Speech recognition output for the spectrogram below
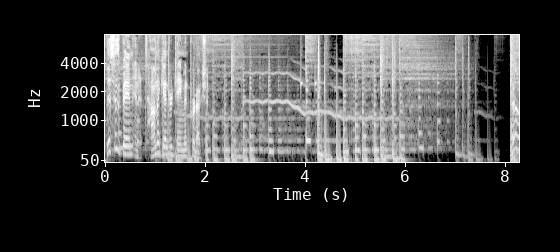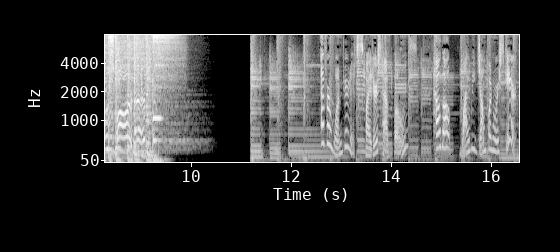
This has been an Atomic Entertainment production. Who smarted? Ever wondered if spiders have bones? How about why we jump when we're scared?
